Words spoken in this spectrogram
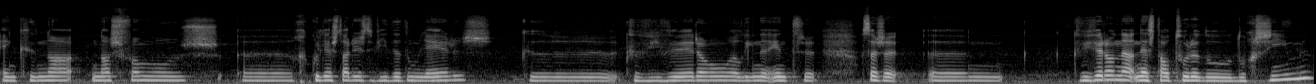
em que no, nós fomos recolher histórias de vida de mulheres que, que viveram ali na, entre. Ou seja, que viveram na, nesta altura do, do, regime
